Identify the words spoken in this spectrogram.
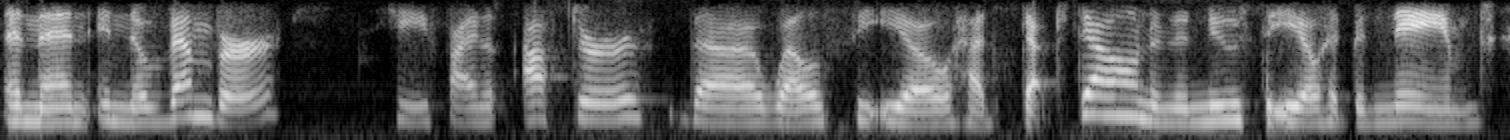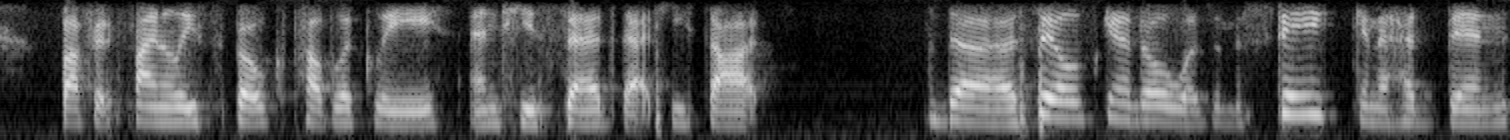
And then in November, he finally, after the Wells CEO had stepped down and a new CEO had been named, Buffett finally spoke publicly and he said that he thought the sales scandal was a mistake and it had been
